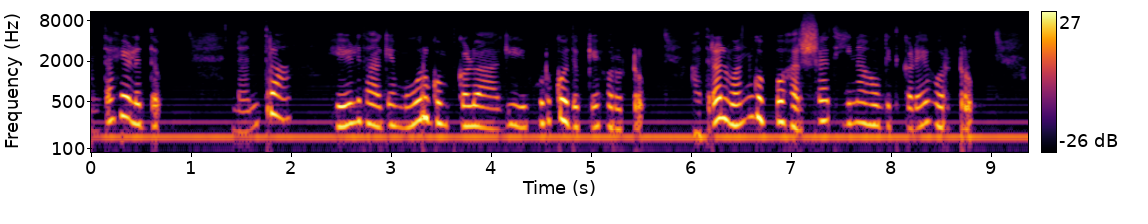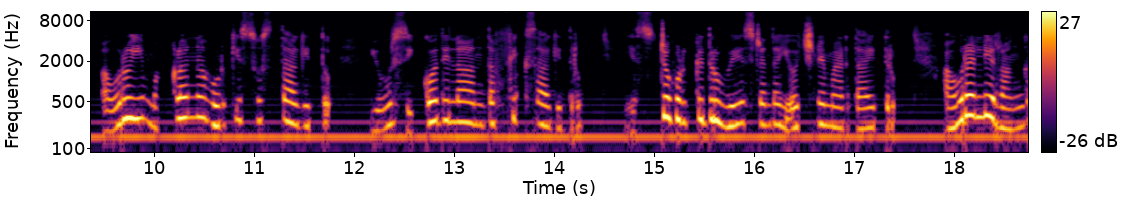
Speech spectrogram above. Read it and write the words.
ಅಂತ ಹೇಳಿದ್ದು. ನಂತರ ಹೇಳಿದ ಹಾಗೆ ಮೂರು ಗುಂಪುಗಳು ಆಗಿ ಹುಡುಕೋದಕ್ಕೆ ಹೊರಟ್ರು. ಅದರಲ್ಲಿ ಒಂದು ಗುಂಪು ಹರ್ಷದ್ ಹೀನ ಹೋಗಿದ ಕಡೆ ಹೊರಟ್ರು. ಅವರು ಈ ಮಕ್ಕಳನ್ನ ಹುಡುಕಿ ಸುಸ್ತಾಗಿತ್ತು. ಇವ್ರು ಸಿಕ್ಕೋದಿಲ್ಲ ಅಂತ ಫಿಕ್ಸ್ ಆಗಿದ್ರು. ಎಷ್ಟು ಹುಡುಕಿದ್ರು ವೇಸ್ಟ್ ಅಂತ ಯೋಚನೆ ಮಾಡ್ತಾ ಇದ್ರು. ಅವರಲ್ಲಿ ರಂಗ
